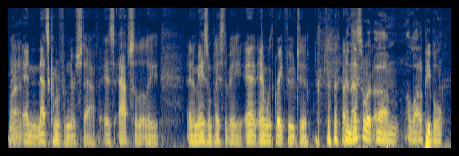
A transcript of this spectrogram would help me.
Right. and that's coming from their staff. It's absolutely an amazing place to be, and and with great food too. and that's what um, a lot of people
